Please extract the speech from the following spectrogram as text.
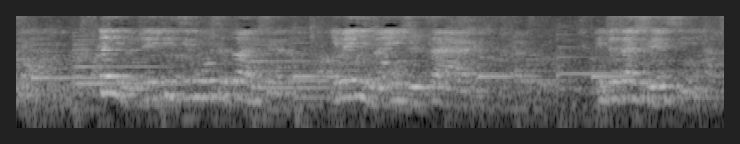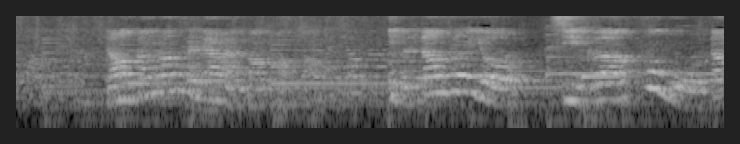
姐，跟你们这一批几乎是断绝的，因为你们一直在一直在学习，然后刚刚参加完高考，你们当中有几个父母当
